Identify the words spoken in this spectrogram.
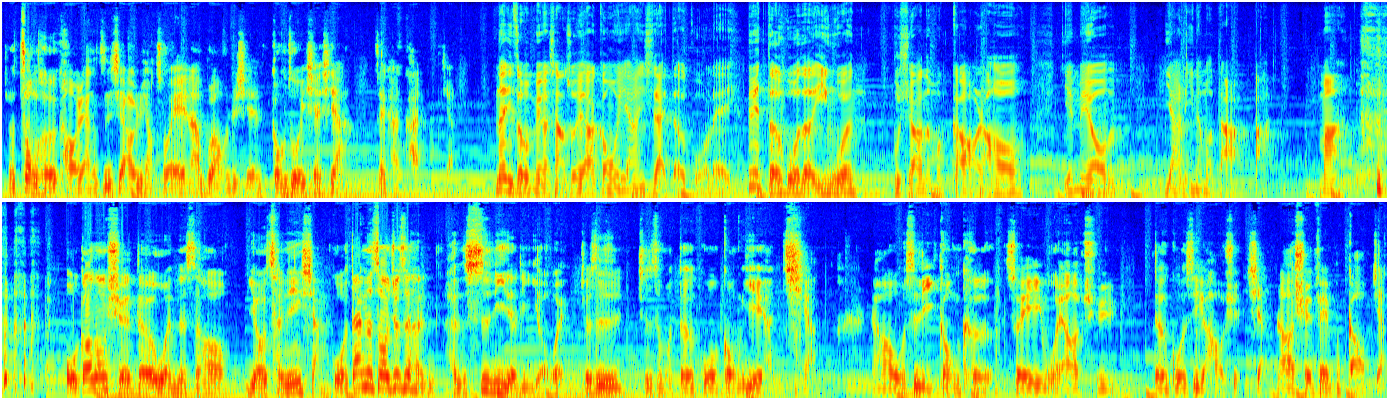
就综合考量之下，我就想说，哎，那不然我就先工作一下下，再看看这样。那你怎么没有想说要跟我一样一起来德国嘞？因为德国的英文不需要那么高，然后也没有压力那么大吧？吗？我高中学德文的时候，有曾经想过，但那时候就是很很势利的理由，哎，就是就是什么德国工业很强，然后我是理工科，所以我要去德国是一个好选项，然后学费不高这样。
